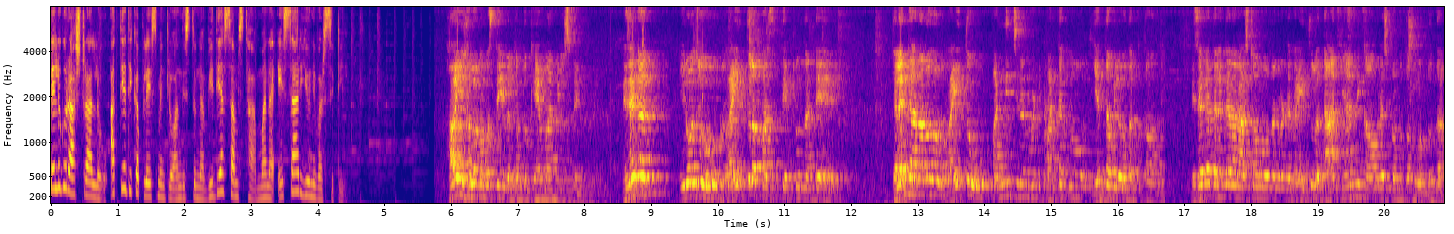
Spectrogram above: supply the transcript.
తెలుగు రాష్ట్రాల్లో అత్యధిక ప్లేస్మెంట్లు అందిస్తున్న విద్యా సంస్థ మన ఎస్ఆర్ యూనివర్సిటీ. హాయ్ హలో నమస్తే వెల్కమ్ టు కేఎంఆర్ న్యూస్ నిజంగా ఈరోజు రైతుల పరిస్థితి ఎట్లుందంటే తెలంగాణలో రైతు పండించినటువంటి పంటకు ఎంత విలువ దక్కుతోంది నిజంగా తెలంగాణ రాష్ట్రంలో ఉన్నటువంటి రైతుల ధాన్యాన్ని కాంగ్రెస్ ప్రభుత్వం కొంటుందా?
